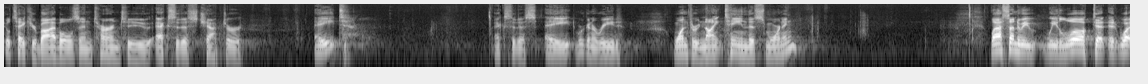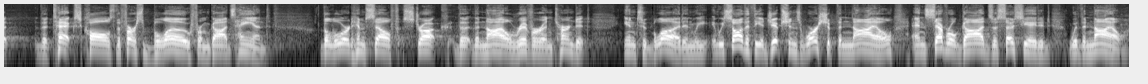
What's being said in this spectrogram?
You'll take your Bibles and turn to Exodus chapter 8. Exodus 8. We're going to read 1 through 19 this morning. Last Sunday, we, we looked at, at what the text calls the first blow from God's hand. The Lord Himself struck the, the Nile River and turned it into blood. And we, and we saw that the Egyptians worshiped the Nile and several gods associated with the Nile.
